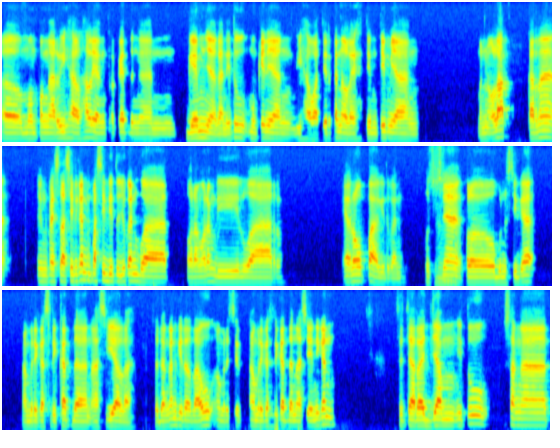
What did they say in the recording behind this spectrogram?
uh, mempengaruhi hal-hal yang terkait dengan gamenya kan. Itu mungkin yang dikhawatirkan oleh tim-tim yang menolak. Karena investasi ini kan pasti ditujukan buat orang-orang di luar Eropa gitu kan. Khususnya hmm. kalau Bundesliga Amerika Serikat dan Asia lah. Sedangkan kita tahu Amerika Serikat dan Asia ini kan secara jam itu sangat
